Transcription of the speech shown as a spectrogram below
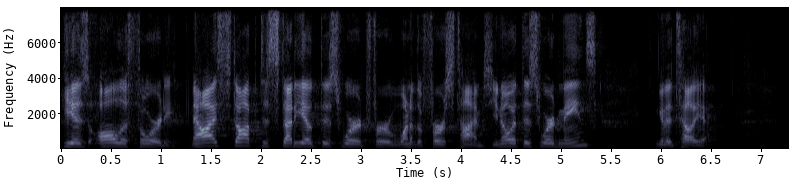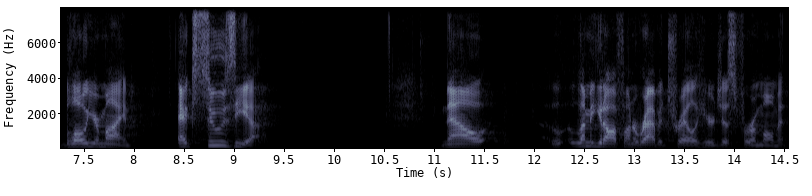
he has all authority. Now, I stopped to study out this word for one of the first times. You know what this word means? I'm going to tell you. Blow your mind. Exousia. Now, let me get off on a rabbit trail here just for a moment.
